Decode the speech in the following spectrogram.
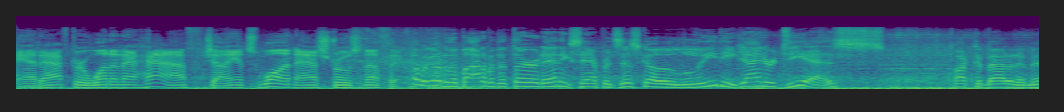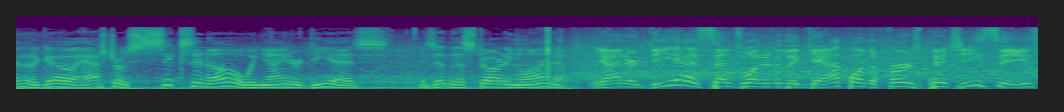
And after one and a half, Giants one, Astros nothing. Well, we go to the bottom of the third inning. San Francisco leading. Yainer Diaz talked about it a minute ago. Astros 6 0 when Yainer Diaz is in the starting lineup. Yainer Diaz sends one into the gap on the first pitch he sees,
